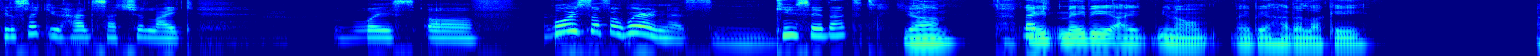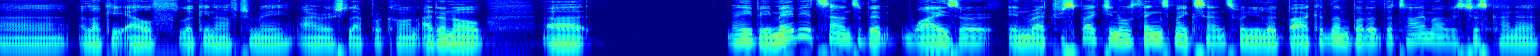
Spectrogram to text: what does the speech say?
feels like you had such a like voice of voice of awareness. Can you say that? Yeah. Like- maybe, maybe I, you know, maybe I had a lucky, uh, a lucky elf looking after me, Irish leprechaun. I don't know. Uh, maybe, maybe it sounds a bit wiser in retrospect. You know, things make sense when you look back at them. But at the time, I was just kind of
